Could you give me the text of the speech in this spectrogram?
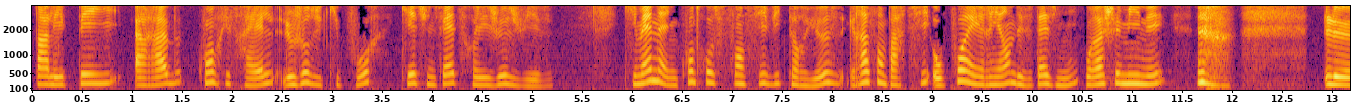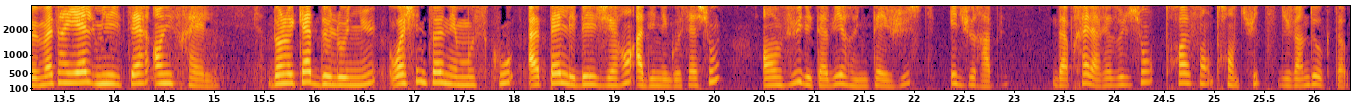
par les pays arabes contre Israël le jour du Kippour, qui est une fête religieuse juive, qui mène à une contre-offensive victorieuse grâce en partie au poids aérien des États-Unis pour acheminer le matériel militaire en Israël. Dans le cadre de l'ONU, Washington et Moscou appellent les belligérants à des négociations en vue d'établir une paix juste et durable, d'après la résolution 338 du 22 octobre.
